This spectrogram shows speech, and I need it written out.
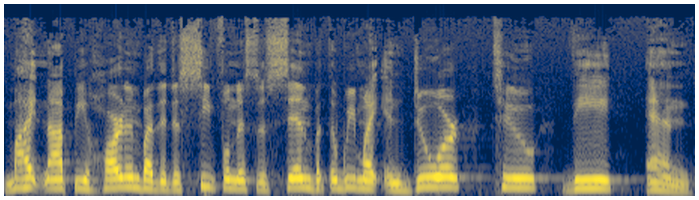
might not be hardened by the deceitfulness of sin, but that we might endure to the end.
